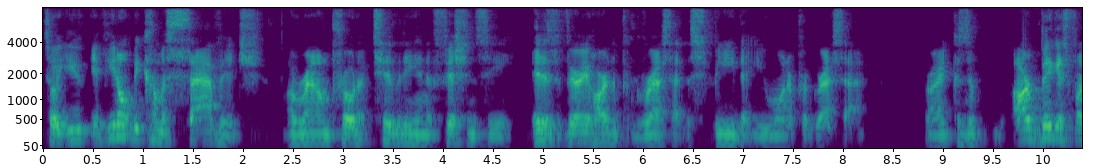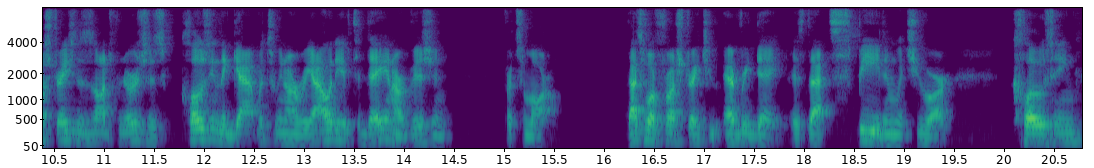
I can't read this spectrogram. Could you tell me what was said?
so you, if you don't become a savage around productivity and efficiency, it is very hard to progress at the speed that you want to progress at. Right? Because our biggest frustrations as entrepreneurs is closing the gap between our reality of today and our vision for tomorrow. That's what frustrates you every day is that speed in which you are closing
